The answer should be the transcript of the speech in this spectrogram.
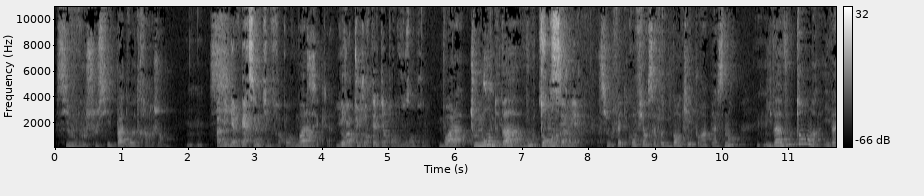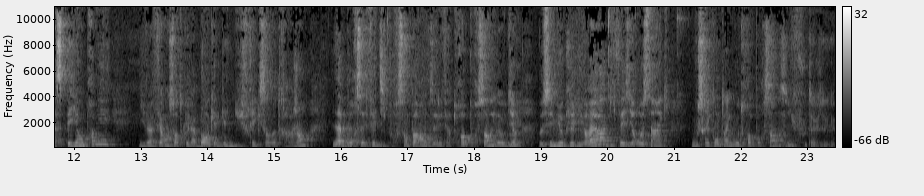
si vous vous souciez pas de votre argent, Mhm. si- Ah, mais il n'y a personne qui le fera pour vous. voilà, clair. Il y aura toujours quelqu'un pour vous en prendre. voilà, tout le monde va vous Se tondre. servir. Si vous faites confiance à votre banquier pour un placement, Mhm. il va vous tondre, il va se payer en premier. Il va faire en sorte que la banque, elle gagne du fric sur votre argent. La bourse, elle fait 10% par an, vous allez faire 3%. Il va vous dire, Mhm. Oh, c'est mieux que le livret A qui fait 0,5. Vous serez content avec vos 3%. C'est du foutage de gueule.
